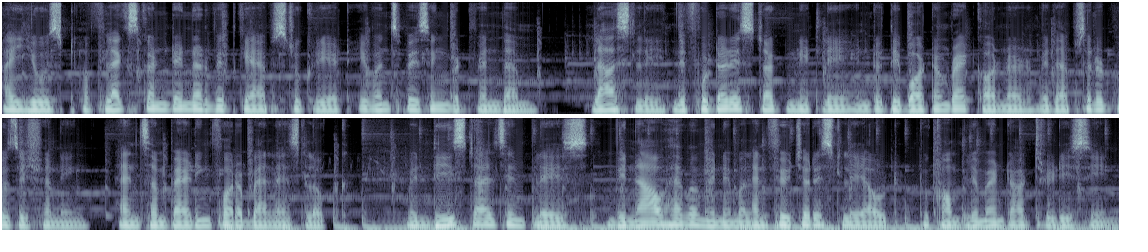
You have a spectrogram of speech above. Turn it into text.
I used a flex container with gaps to create even spacing between them. Lastly, the footer is stuck neatly into the bottom right corner with absolute positioning and some padding for a balanced look. With these styles in place, we now have a minimal and futurist layout to complement our 3D scene.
